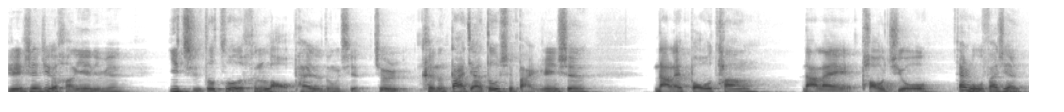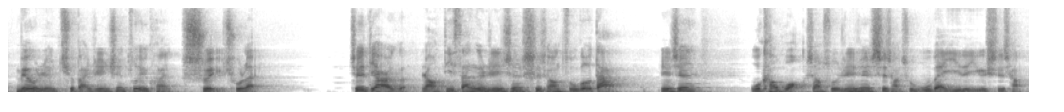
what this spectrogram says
人参这个行业里面一直都做的很老派的东西，就是可能大家都是把人参拿来煲汤，拿来泡酒，但是我发现没有人去把人参做一款水出来，这是第二个。然后第三个人参市场足够大，人参我看网上说人参市场是五百亿的一个市场，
